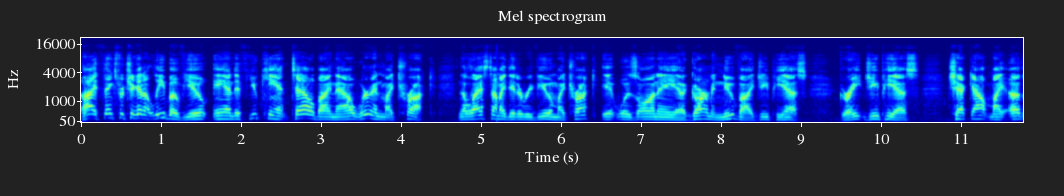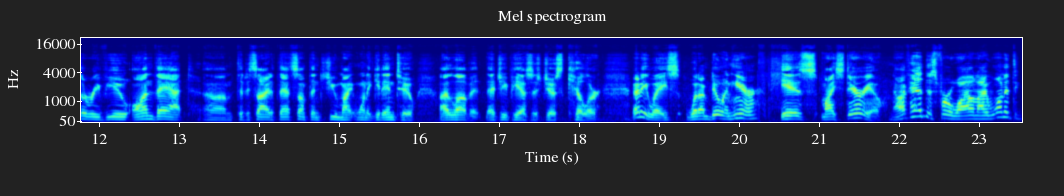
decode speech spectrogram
Hi, thanks for checking out LeboView. And if you can't tell by now, we're in my truck. Now, the last time I did a review of my truck, it was on a, a uh, Garmin Nuvi GPS. Great GPS. Check out my other review on that um, to decide if that's something that you might want to get into. I love it. That GPS is just killer. Anyways, what I'm doing here is my stereo. Now, I've had this for a while, and I wanted to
